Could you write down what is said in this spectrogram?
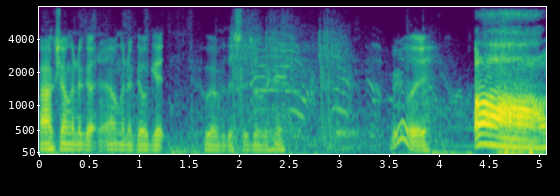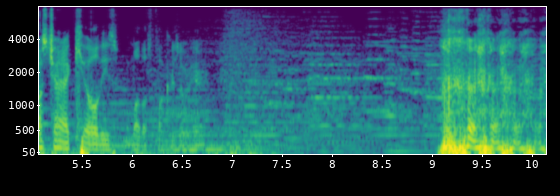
Actually, I'm gonna go. I'm gonna go get whoever this is over here. Really? Oh, I was trying to kill these motherfuckers over here.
